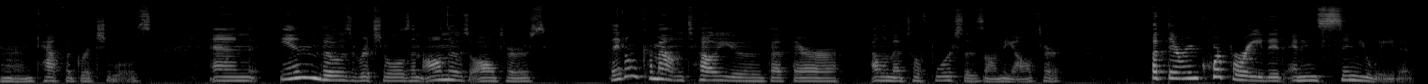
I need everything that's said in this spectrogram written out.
and Catholic rituals. And in those rituals and on those altars, they don't come out and tell you that there are elemental forces on the altar, but they're incorporated and insinuated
